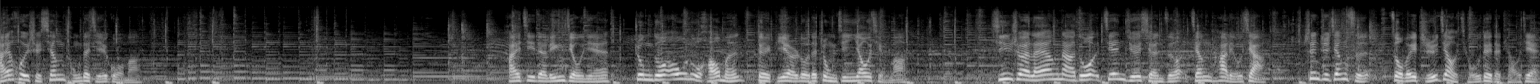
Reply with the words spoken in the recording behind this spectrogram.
还会是相同的结果吗？还记得零九年众多欧陆豪门对皮尔洛的重金邀请吗？新帅莱昂纳多坚决选择将他留下，甚至将此作为执教球队的条件。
